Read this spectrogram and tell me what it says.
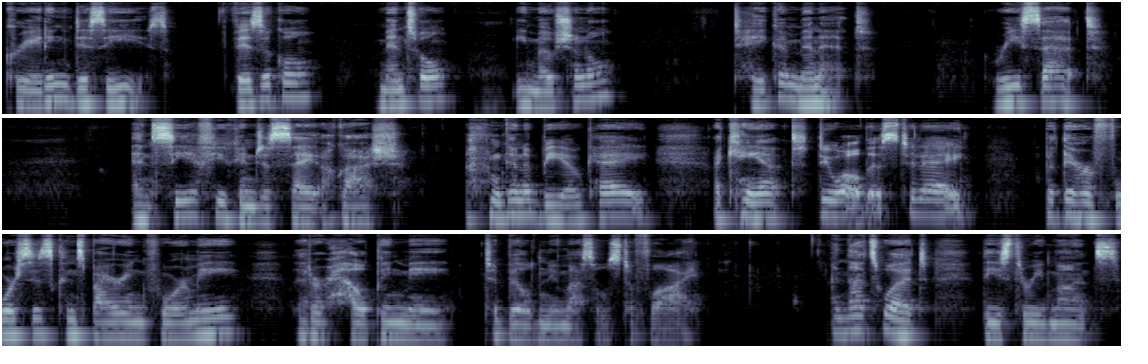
creating disease, physical, mental, emotional, take a minute, reset and see if you can just say, oh gosh, I'm going to be okay. I can't do all this today. But there are forces conspiring for me that are helping me to build new muscles to fly. And that's what these three months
